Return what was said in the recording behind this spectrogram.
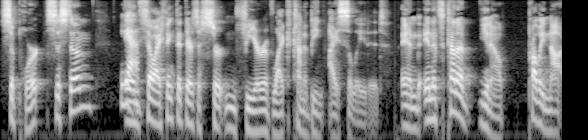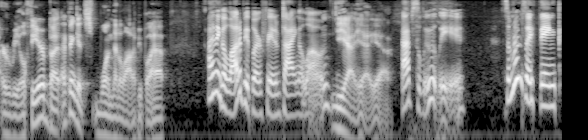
support system. Yeah. And so I think that there's a certain fear of like kind of being isolated. And and it's kind of, you know, probably not a real fear, but I think it's one that a lot of people have. I think a lot of people are afraid of dying alone Yeah, yeah, yeah. Absolutely. Sometimes I think,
